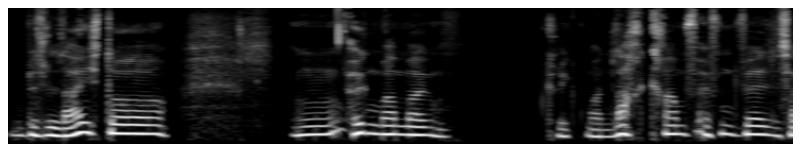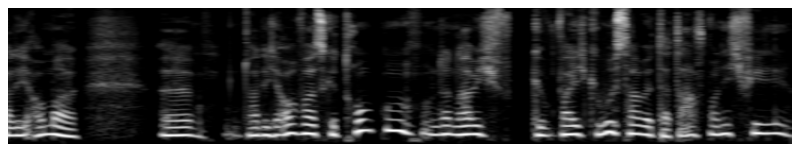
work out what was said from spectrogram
ein bisschen leichter. Hm, irgendwann mal kriegt man Lachkrampf eventuell. Das hatte ich auch mal. Äh, da hatte ich auch was getrunken und dann habe ich, weil ich gewusst habe, da darf man nicht viel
